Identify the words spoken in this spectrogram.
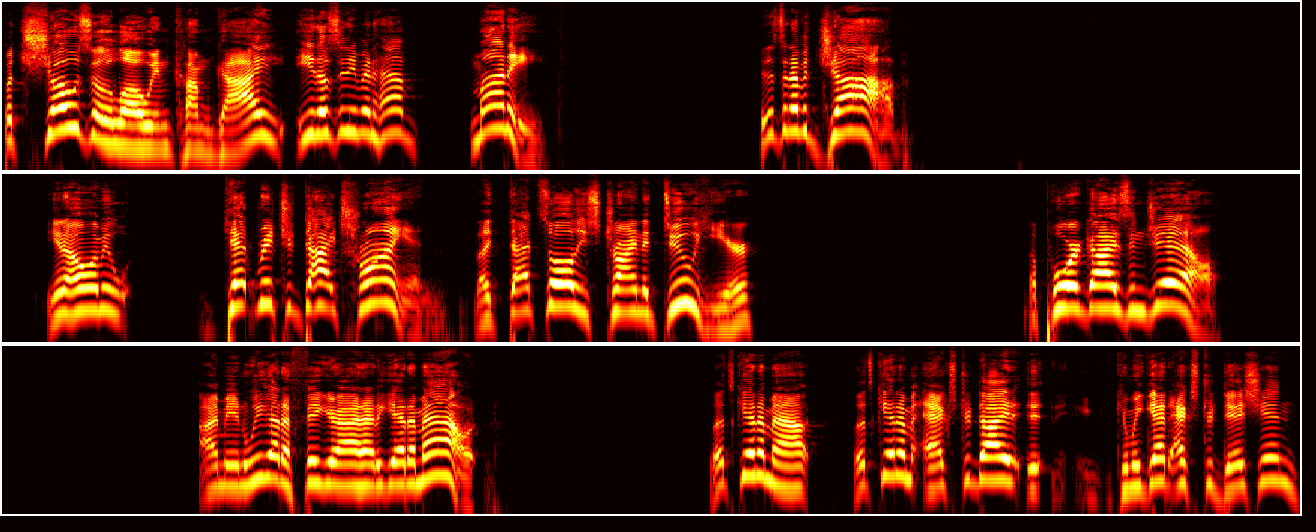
But Sho's a low income guy. He doesn't even have money, he doesn't have a job. You know, I mean, get rich or die trying. Like, that's all he's trying to do here. The poor guy's in jail. I mean, we got to figure out how to get him out. Let's get him out. Let's get him extradited. Uh, can we get extradition?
